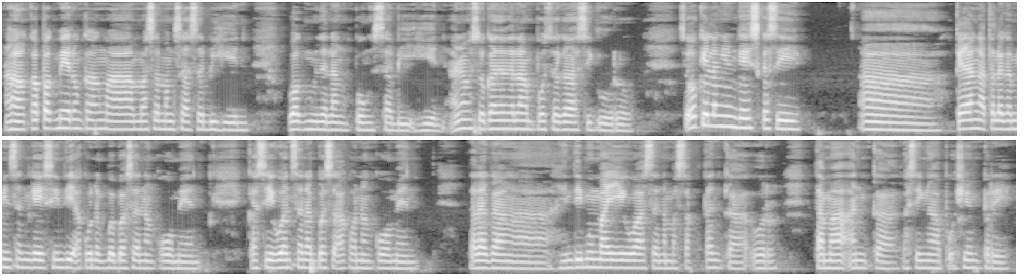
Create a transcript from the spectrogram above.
Ah, kapag meron kang ma- masamang sasabihin, wag mo na lang pong sabihin. Ano? So, ganun na lang po sa siguro. So, okay lang yun guys kasi ah kaya nga talaga minsan guys, hindi ako nagbabasa ng comment. Kasi once na nagbasa ako ng comment, talagang ah, hindi mo maiiwasan na masaktan ka or tamaan ka. Kasi nga po, syempre,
